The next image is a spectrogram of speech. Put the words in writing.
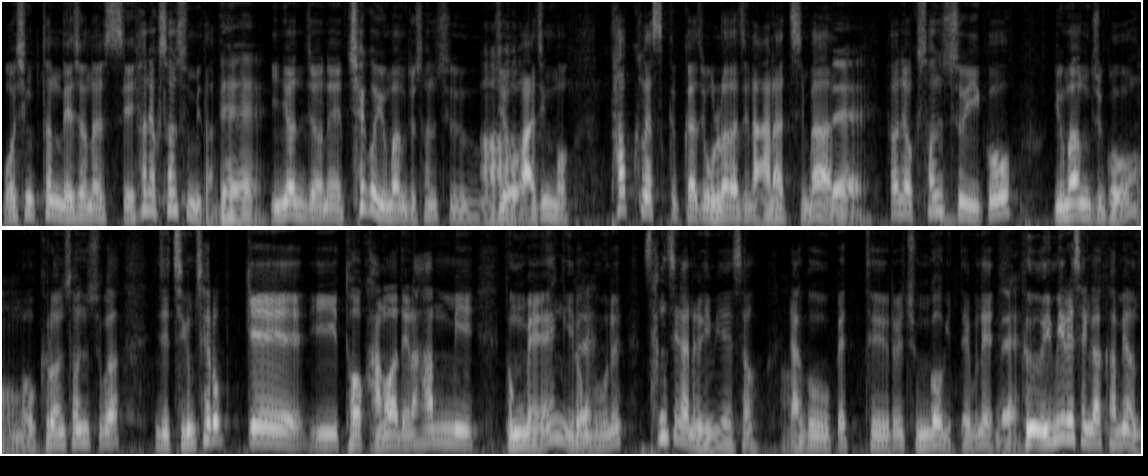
워싱턴 내셔널스의 현역 선수입니다. 네. 2년 전에 최고 유망주 선수죠. 아. 아. 직뭐 탑 클래스급까지 올라가지는 않았지만 네. 현역 선수이고 유망주고 어. 뭐 그런 선수가 이제 지금 새롭게 이 더 강화되는 한미 동맹 이런 네. 부분을 상징하는 의미에서 야구 배트를 준 거기 때문에 네. 그 의미를 생각하면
